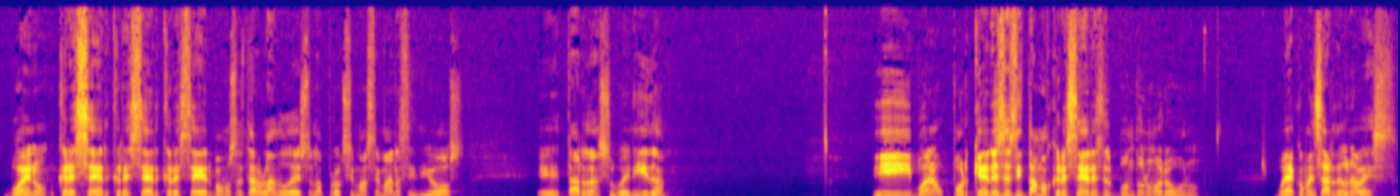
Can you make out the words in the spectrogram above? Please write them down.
Bueno, crecer, crecer, crecer. Vamos a estar hablando de eso en la próxima semana si Dios eh, tarda su venida. Y bueno, ¿por qué necesitamos crecer? Es el punto número uno. Voy a comenzar de una vez.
